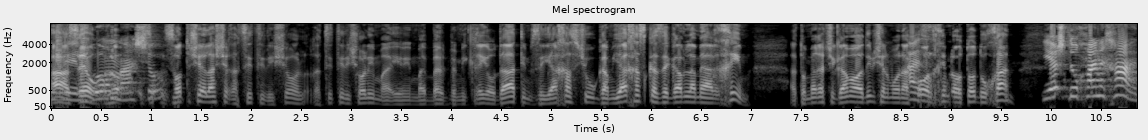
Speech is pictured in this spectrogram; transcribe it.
אה, זהו, לא, משהו. זאת השאלה שרציתי לשאול. רציתי לשאול אם, אם במקרה יודעת אם זה יחס שהוא גם יחס כזה גם למארחים. את אומרת שגם האוהדים של מונקו הולכים לאותו דוכן. יש דוכן אחד,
